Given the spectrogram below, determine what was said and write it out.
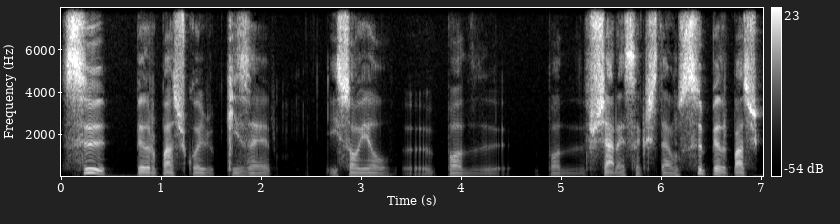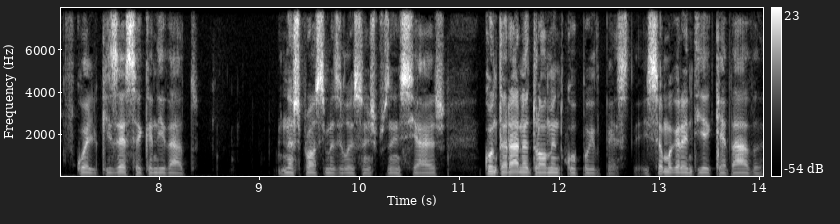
se Pedro Passos Coelho quiser, e só ele uh, pode pode fechar essa questão. Se Pedro Passos Coelho quiser ser candidato nas próximas eleições presidenciais, contará naturalmente com o apoio do PSD. Isso é uma garantia que é dada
